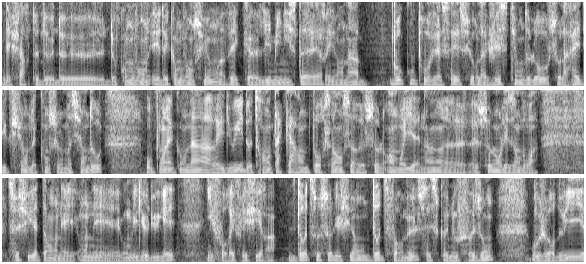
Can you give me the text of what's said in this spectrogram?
des chartes de, de, et des conventions avec les ministères et on a beaucoup progressé sur la gestion de l'eau, sur la réduction de la consommation d'eau, au point qu'on a réduit de 30 à 40 en moyenne, hein, selon les endroits. Ceci étant, on est, on est au milieu du guet. Il faut réfléchir à d'autres solutions, d'autres formules. C'est ce que nous faisons aujourd'hui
